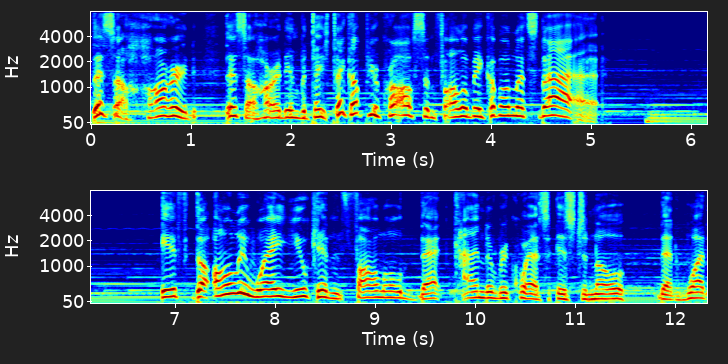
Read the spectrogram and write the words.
That's a hard, that's a hard invitation. Take up your cross and follow me. Come on, let's die. If the only way you can follow that kind of request is to know that what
